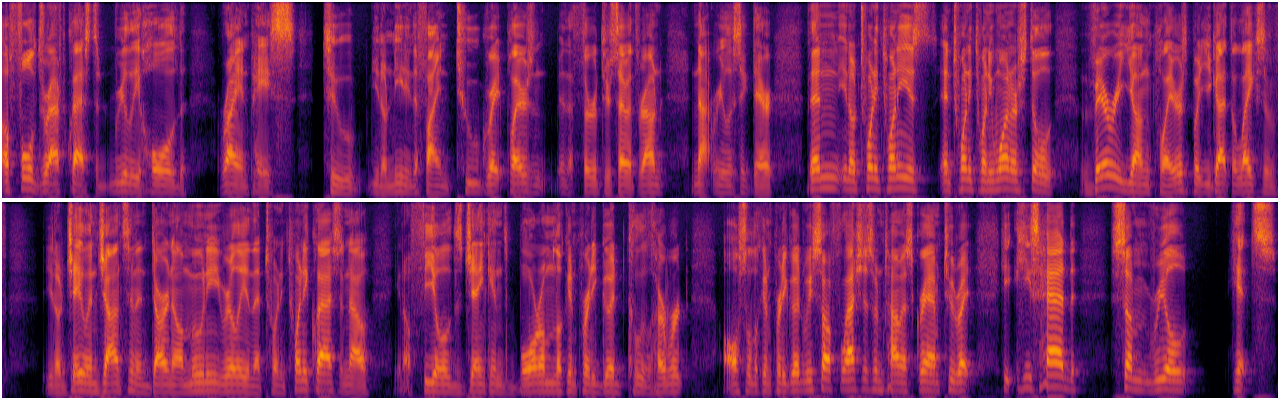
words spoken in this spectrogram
a full draft class to really hold Ryan Pace to you know needing to find two great players in, in, the third through seventh round. Not realistic there. Then you know 2020 is and 2021 are still very young players, but you got the likes of you know Jaylon Johnson and Darnell Mooney really in that 2020 class, and now you know Fields, Jenkins, Borom looking pretty good. Khalil Herbert also looking pretty good. We saw flashes from Thomas Graham too, right? He, he's had some real hits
